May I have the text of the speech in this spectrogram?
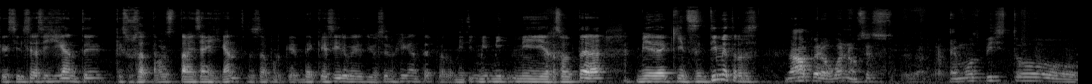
que si él se hace gigante, que sus ataques también sean gigantes. O sea, porque ¿de qué sirve yo ser un gigante? Pero mi, mi, mi, mi resortera mide 15 centímetros. No, pero bueno, o sea, es- hemos visto,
